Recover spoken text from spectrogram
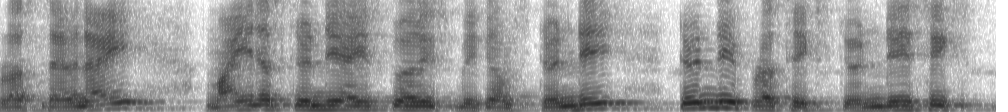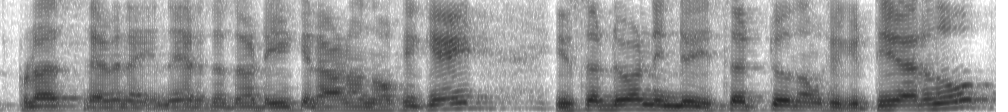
plus seven I minus twenty I square is becomes twenty twenty plus seven I നേരത്തെ ഈക്വലാണോ നോക്കിക്കേ. Z one into Z two നമുക്ക് കിട്ടിയായിരുന്നു.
